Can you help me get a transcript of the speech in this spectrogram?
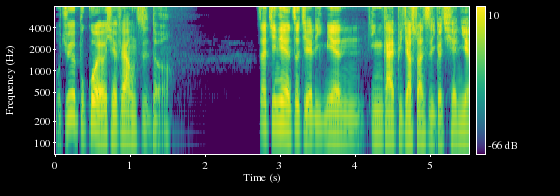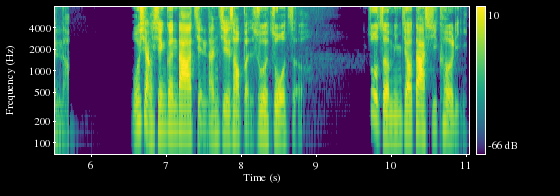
我觉得不贵，而且非常值得。在今天的这节里面，应该比较算是一个前言啦。我想先跟大家简单介绍本书的作者，作者名叫大西克里。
